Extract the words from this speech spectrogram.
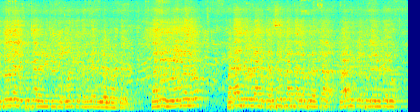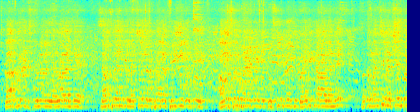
ఉద్యోగాలు ఇప్పించాలనేటువంటి కోరిక తల్లిదండ్రులలో ఉంటుంది. కానీ ఈ ఏరియాలో పటాంజలు లాంటి పరిసర ప్రాంతాల లోపలంతా కార్మికుల పిల్లలు ఉంటారు. కార్పొరేట్ స్కూళ్ళలో చదవాలంటే సంవత్సరానికి లక్షల రూపాయల ఫీజులు కొట్టి అవసరం పడేటువంటి నుంచి బయటికి రావాలని ఒక మంచి లక్ష్యంతో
